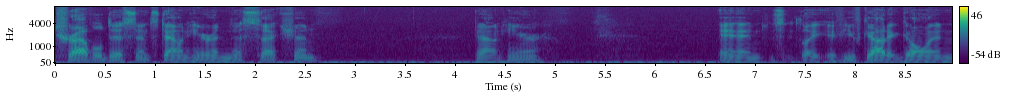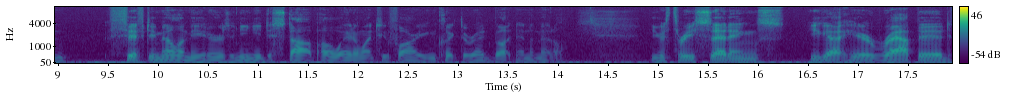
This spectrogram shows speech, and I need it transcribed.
travel distance down here in this section, down here, and like if you've got it going 50 millimeters and you need to stop, oh wait, I went too far, you can click the red button in the middle. Your three settings you got here, rapid,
